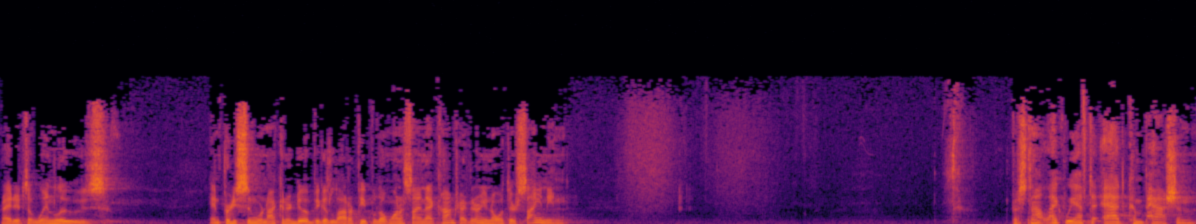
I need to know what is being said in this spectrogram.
right? It's a win lose. And pretty soon we're not going to do it because a lot of people don't want to sign that contract. They don't even know what they're signing. But it's not like we have to add compassion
